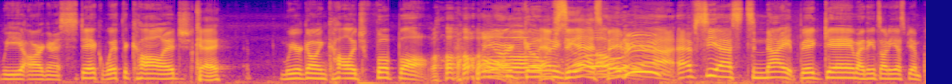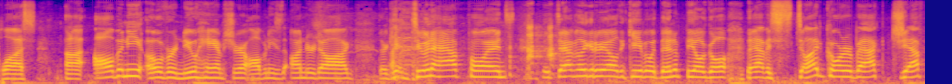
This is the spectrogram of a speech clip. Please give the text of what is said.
we are going to stick with the college. okay. We are going college football. we are going FCS, Oh, baby. Yeah, FCS tonight, big game. I think it's on ESPN Plus. Uh, Albany over New Hampshire. Albany's the underdog. They're getting two and a half points. They're definitely going to be able to keep it within a field goal. They have a stud quarterback, Jeff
